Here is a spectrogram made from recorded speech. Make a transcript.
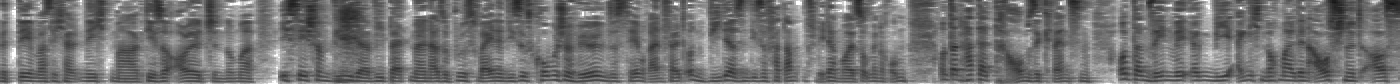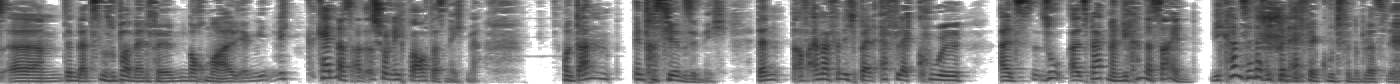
mit dem, was ich halt nicht mag, diese Origin-Nummer. Ich sehe schon wieder, wie Batman, also Bruce Wayne, in dieses komische Höhlensystem reinfällt und wieder sind diese verdammten Fledermäuse um ihn rum und dann hat er Traumsequenzen und dann sehen wir irgendwie eigentlich nochmal den Ausschnitt aus ähm, dem letzten Superman-Film nochmal irgendwie. Ich kenne das alles schon, ich brauche das nicht mehr. Und dann interessieren sie mich. Denn auf einmal finde ich Ben Affleck cool, als so als Batman, wie kann das sein? Wie kann es sein, dass ich Ben Affleck gut finde plötzlich?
